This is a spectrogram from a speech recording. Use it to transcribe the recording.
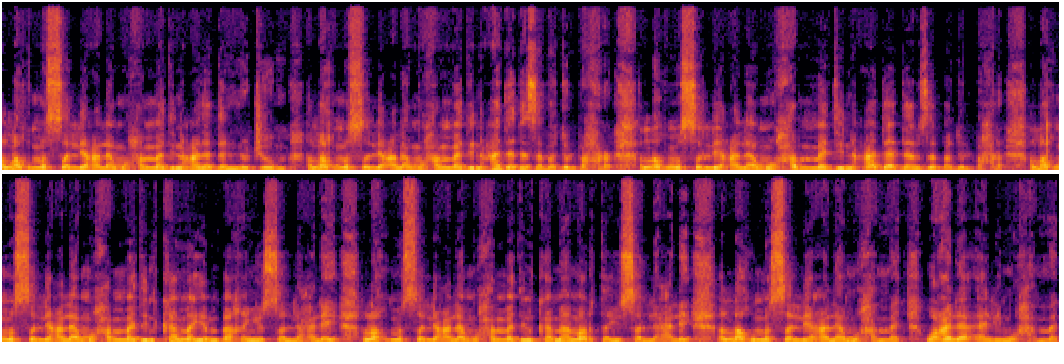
اللهم صل على محمد عدد النجوم اللهم صل على محمد عدد زبد البحر اللهم صل على محمد عدد زبد البحر اللهم صل على محمد كما ينبغي أن يصلى عليه اللهم صل على محمد كما مرت يصلى عليه اللهم صل على محمد وعلى آل محمد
